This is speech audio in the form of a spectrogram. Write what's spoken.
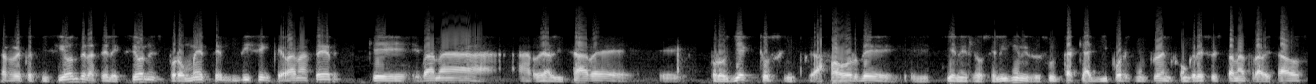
la repetición de las elecciones, prometen, dicen que van a hacer, que van a, realizar eh, eh, proyectos a favor de eh, quienes los eligen. Y resulta que allí, por ejemplo, en el Congreso están atravesados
